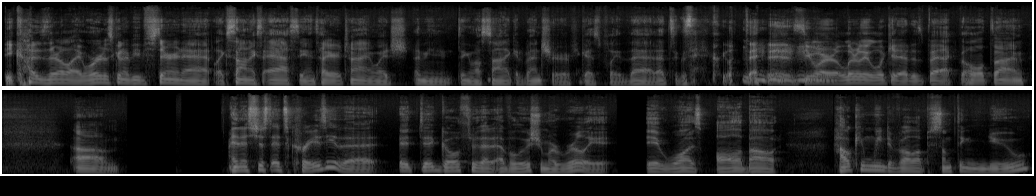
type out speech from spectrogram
because they're like, we're just going to be staring at like Sonic's ass the entire time. Which I mean, think about Sonic Adventure. If you guys played that, that's exactly what that is. You are literally looking at his back the whole time. Um, and it's just it's crazy that it did go through that evolution where really it was all about how can we develop something new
